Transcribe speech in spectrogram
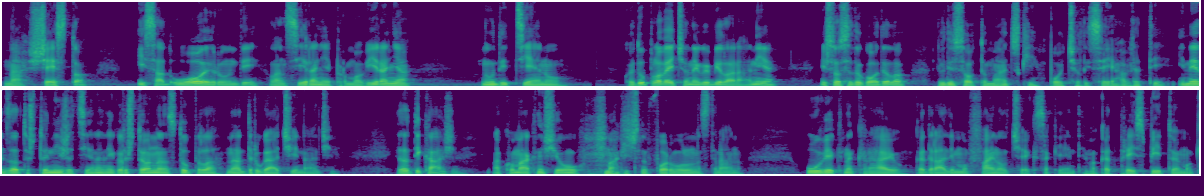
na 600 i sad u ovoj rundi lansiranja i promoviranja nudi cijenu koja je duplo veća nego je bila ranije. I što se dogodilo? Ljudi su automatski počeli se javljati i ne zato što je niža cijena, nego što je ona nastupila na drugačiji način. I zato ti kažem, ako makneš i ovu magičnu formulu na stranu, uvijek na kraju, kad radimo final check sa klijentima, kad preispitujemo, ok,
